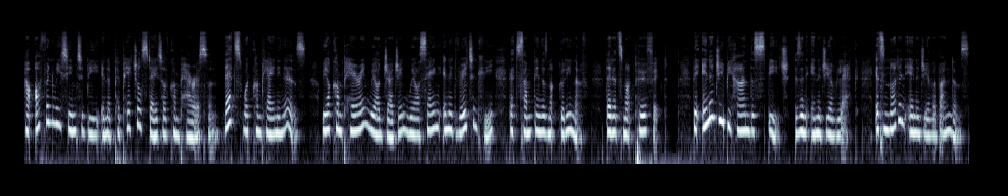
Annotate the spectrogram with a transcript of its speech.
how often we seem to be in a perpetual state of comparison. That's what complaining is. We are comparing, we are judging, we are saying inadvertently that something is not good enough, that it's not perfect. The energy behind this speech is an energy of lack. It's not an energy of abundance.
